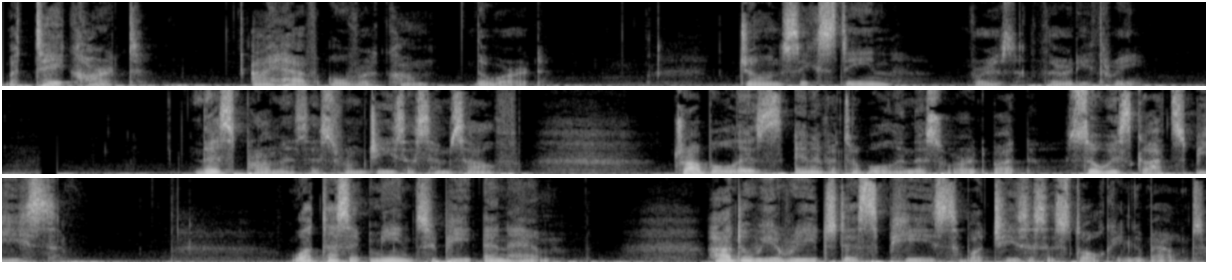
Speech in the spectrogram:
but take heart, I have overcome the world. John 16, verse 33. This promise is from Jesus himself. Trouble is inevitable in this world, but so is God's peace. What does it mean to be in Him? How do we reach this peace, what Jesus is talking about?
